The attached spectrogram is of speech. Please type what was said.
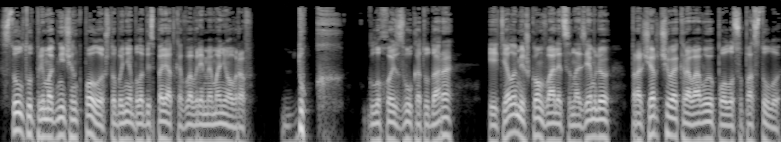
Стул тут примагничен к полу, чтобы не было беспорядков во время маневров. Дук! Глухой звук от удара, и тело мешком валится на землю, прочерчивая кровавую полосу по стулу.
